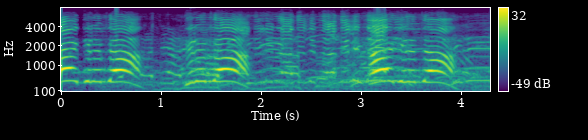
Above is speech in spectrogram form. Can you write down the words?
এই দিলীপ দা দিলীপ দা এই দিলীপ দা এই,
